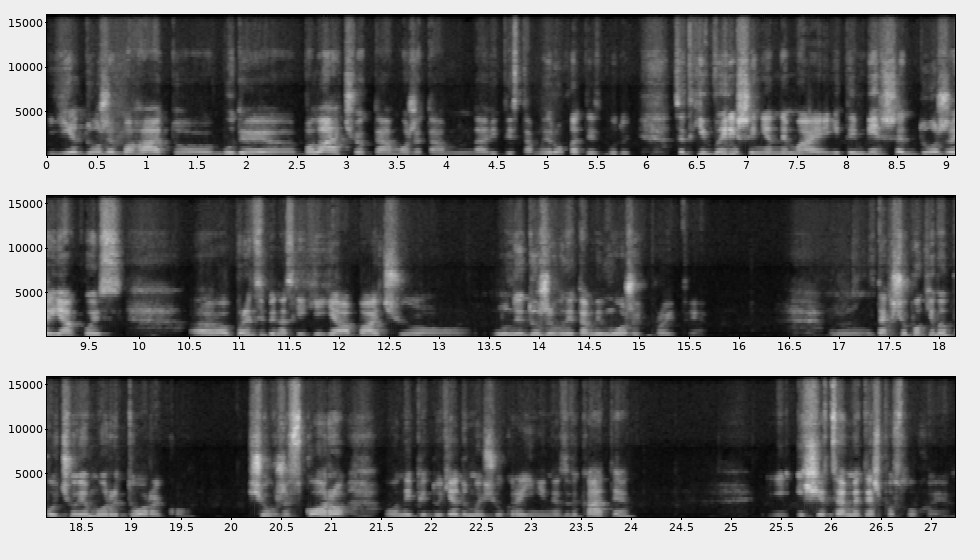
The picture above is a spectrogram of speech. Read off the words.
є дуже багато буде балачок, да, може там навіть десь там і рухатись будуть. Це такі вирішення немає. І тим більше дуже якось, е, в принципі, наскільки я бачу, ну не дуже вони там і можуть пройти. Так що, поки ми почуємо риторику, що вже скоро вони підуть. Я думаю, що Україні не звикати. І, і ще це ми теж послухаємо.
